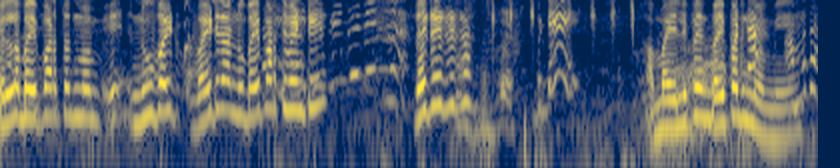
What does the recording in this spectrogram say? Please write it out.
పిల్ల భయపడుతుంది మమ్మీ. నువ్వు బయట బయట నువ్వు భయపడతావేంటి రైట్ అమ్మ వెళ్ళిపోయింది భయపడింది మమ్మీ అమ్మదా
